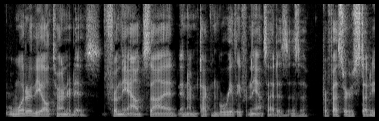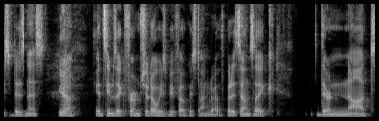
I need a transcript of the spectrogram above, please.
What are the alternatives from the outside? And I'm talking really from the outside as, as a professor who studies business. Yeah. It seems like firms should always be focused on growth, but it sounds like they're not,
